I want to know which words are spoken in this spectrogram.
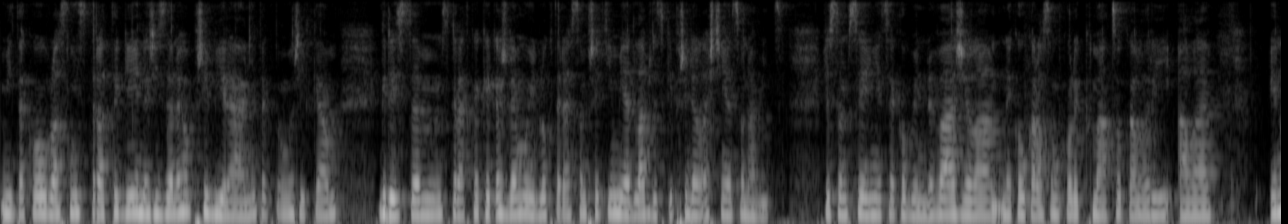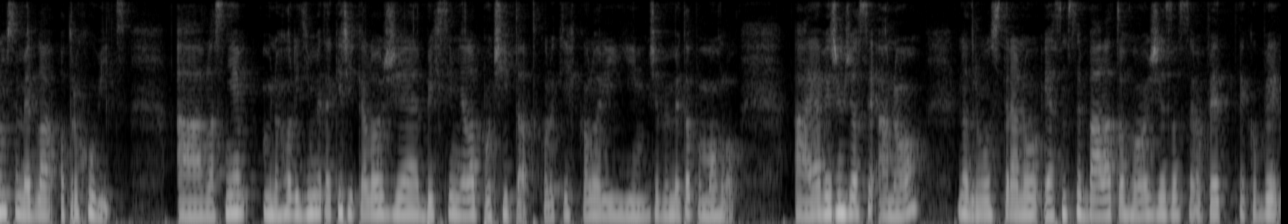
mít takovou vlastní strategii neřízeného přibírání, tak tomu říkám, kdy jsem zkrátka ke každému jídlu, které jsem předtím jedla, vždycky přidala ještě něco navíc. Že jsem si nic jakoby nevážila, nekoukala jsem, kolik má co kalorií, ale jenom jsem jedla o trochu víc. A vlastně mnoho lidí mi taky říkalo, že bych si měla počítat, kolik těch kalorií jím, že by mi to pomohlo. A já věřím, že asi ano. Na druhou stranu, já jsem se bála toho, že zase opět jakoby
